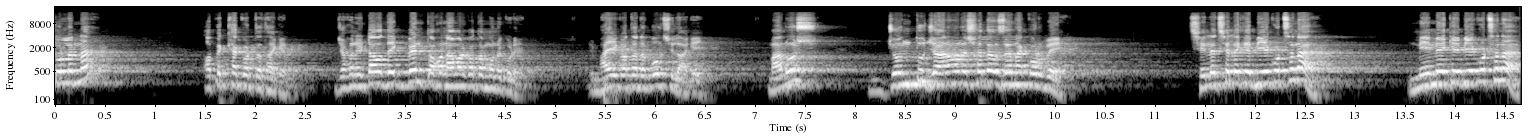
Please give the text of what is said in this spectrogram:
করলেন না? অপেক্ষা করতে থাকেন। যখন এটাও দেখবেন, তখন আমার কথা মনে করে ভাই কথাটা বলছিল আগেই। মানুষ জন্তু জানোয়ারের সাথেও জেনা করবে। ছেলে ছেলেকে বিয়ে করছে না? মেয়ে মেয়েকে বিয়ে করছে না?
